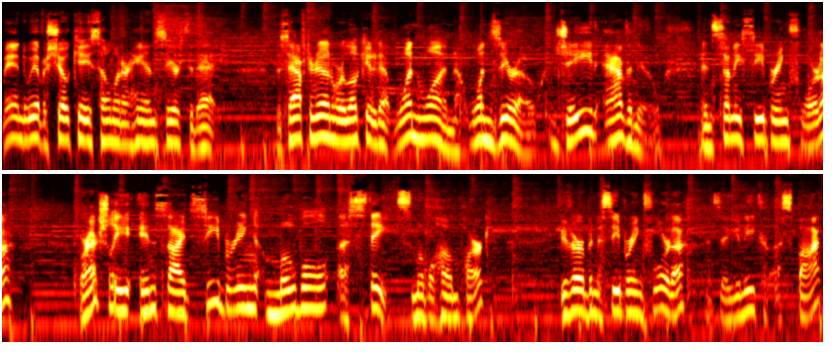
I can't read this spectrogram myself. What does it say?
Man, do we have a showcase home on our hands here today. This afternoon, we're located at 1110 Jade Avenue in sunny Sebring, Florida. We're actually inside Sebring Mobile Estates, mobile home park. If you've ever been to Sebring, Florida, it's a unique uh, spot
